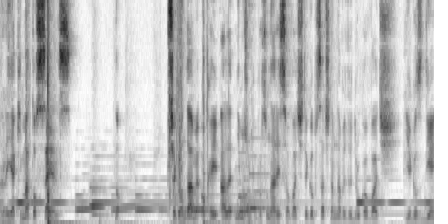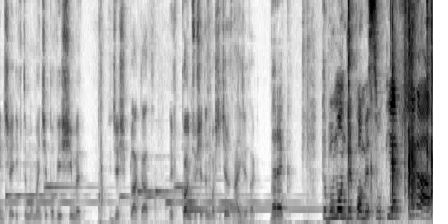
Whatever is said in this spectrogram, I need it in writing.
Ale jaki ma to sens? No, przeglądamy, okej, ale nie możemy po prostu narysować tego psa, czy nam nawet wydrukować jego zdjęcie i w tym momencie powiesimy gdzieś plakat. No i w końcu się ten właściciel znajdzie, tak? Darek, to był mądry pomysł. Pierwszy raz.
